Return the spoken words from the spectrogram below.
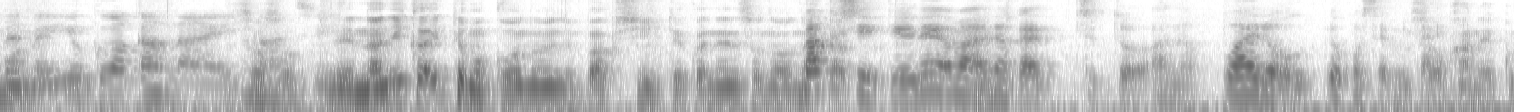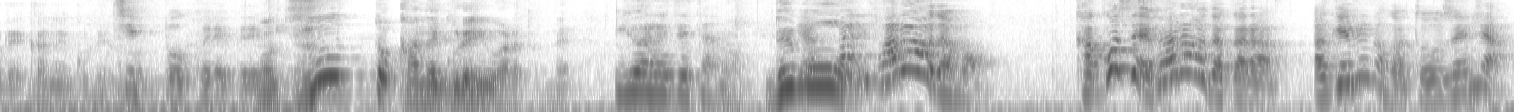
なんかよくわかんないそう感じ。そうで何か言ってもこの爆心っていうかねそのなんかバクシーっていうねまあなんかちょっとあの賄賂をよこせみたそいうな金くれ金くれ。チップをくれくれもうずっと金くれ言われたね。言われてたの。でもやっぱりファラオだもん。過去世ファラオだからあげるのが当然じゃん。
